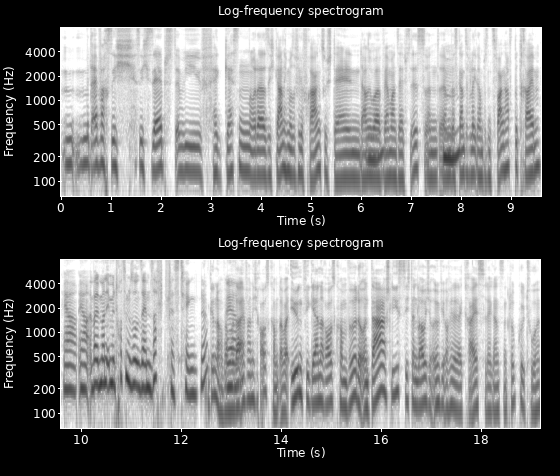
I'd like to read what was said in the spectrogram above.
Mit einfach sich, sich selbst irgendwie vergessen oder sich gar nicht mehr so viele Fragen zu stellen darüber, wer man selbst ist und ähm, das Ganze vielleicht auch ein bisschen zwanghaft betreiben. Ja, ja, weil man eben trotzdem so in seinem Saft festhängt, ne? Genau, weil Ja. man da einfach nicht rauskommt, aber irgendwie gerne rauskommen würde. Und da schließt sich dann, glaube ich, auch irgendwie auch wieder der Kreis zu der ganzen Clubkultur,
